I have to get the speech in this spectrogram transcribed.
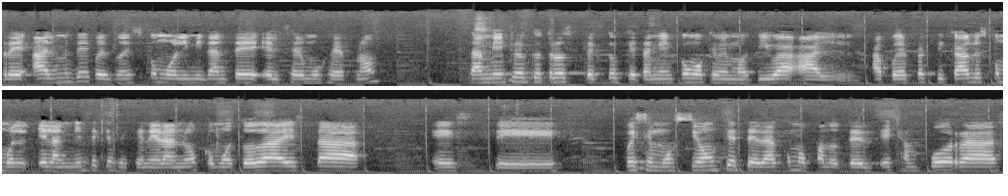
realmente pues no es como limitante el ser mujer, ¿no? También creo que otro aspecto que también como que me motiva al, a poder practicarlo es como el, ambiente que se genera, ¿no? Como toda esta, este, pues emoción que te da como cuando te echan porras,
